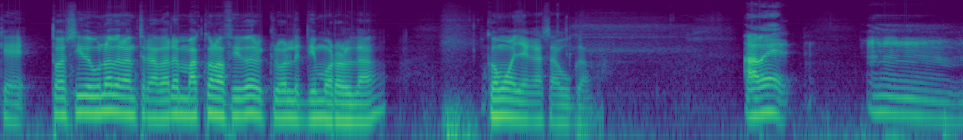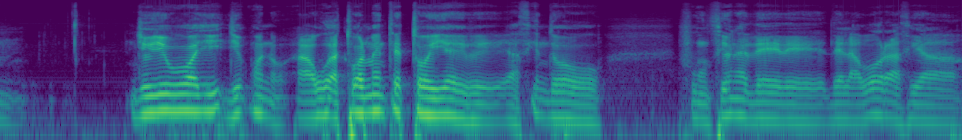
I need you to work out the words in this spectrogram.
que tú has sido uno de los entrenadores más conocidos del Club Atletismo Roldán. ¿Cómo llegas a Bucama? A ver, mm, yo llevo allí, yo- bueno, actualmente estoy eh, haciendo funciones de, de- de labor hacia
